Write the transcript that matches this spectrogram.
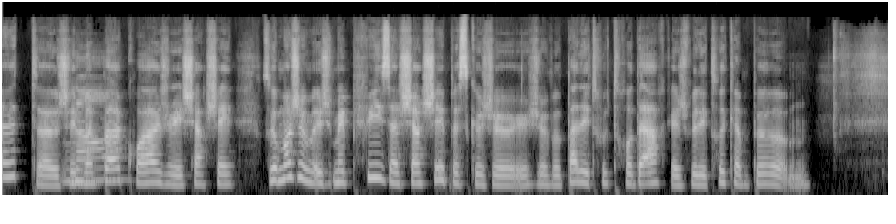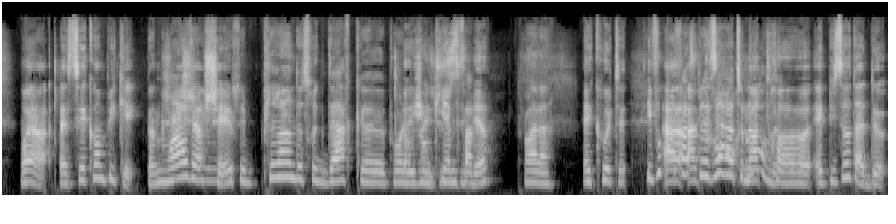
arrête, je sais Non. même pas quoi je vais chercher. Parce que moi, je, m'épuise à chercher parce que je, je veux pas des trucs trop dark, je veux des trucs un peu... euh, Voilà, c'est compliqué. Donc, Moi, je vais j'ai cher- chercher. j'ai plein de trucs dark euh, pour les Oh, gens qui aiment sais ça. bien. Voilà. Écoute, Il faut qu'on fasse plaisir à tout le notre monde. euh, épisode à deux?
